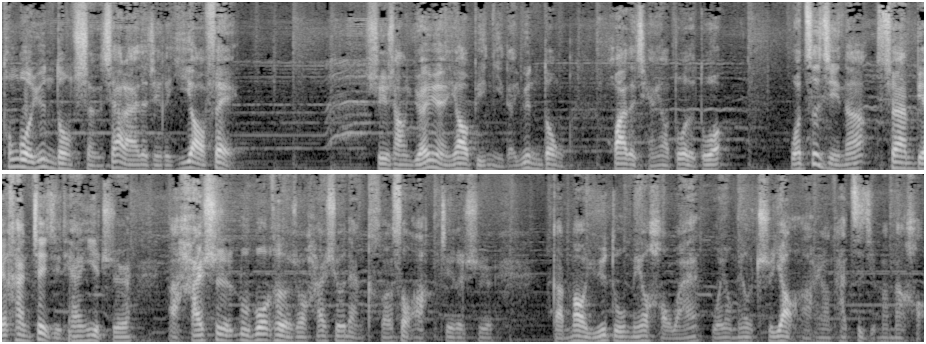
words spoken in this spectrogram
通过运动省下来的这个医药费。实际上远远要比你的运动花的钱要多得多。我自己呢，虽然别看这几天一直啊，还是录播课的时候还是有点咳嗽啊，这个是感冒余毒没有好完，我又没有吃药啊，让它自己慢慢好，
